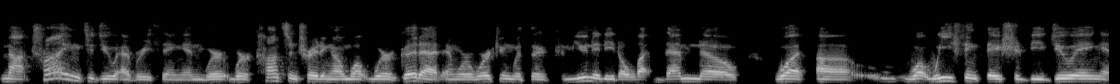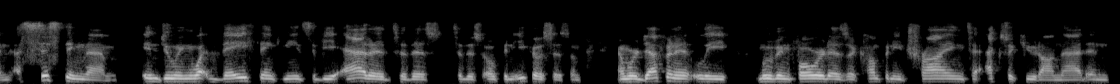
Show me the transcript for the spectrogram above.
not trying to do everything and we're we're concentrating on what we're good at and we're working with the community to let them know what uh, what we think they should be doing and assisting them in doing what they think needs to be added to this to this open ecosystem. And we're definitely moving forward as a company trying to execute on that and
